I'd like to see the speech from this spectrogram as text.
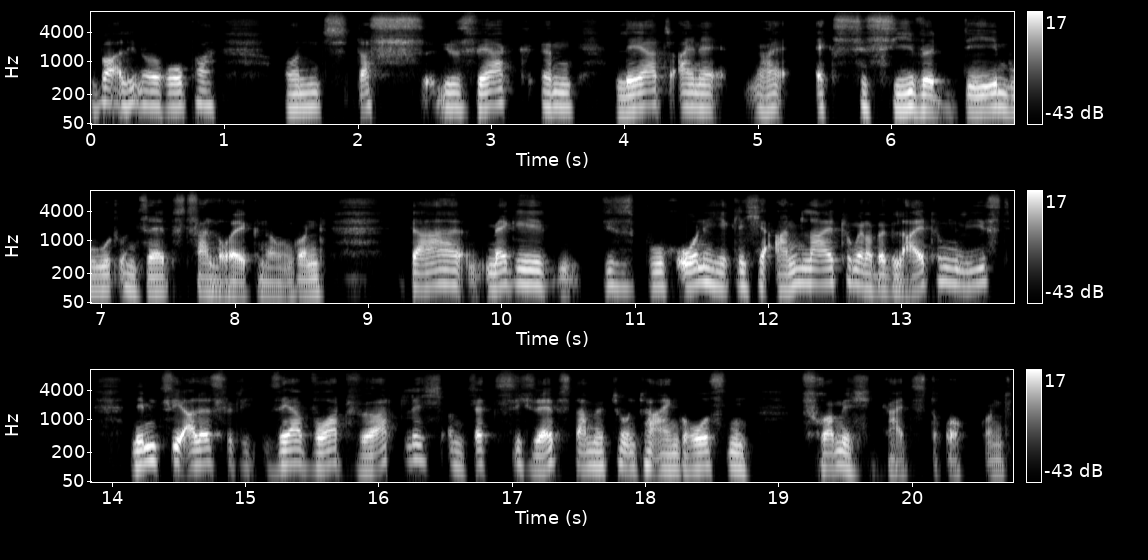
überall in Europa. Und das, dieses Werk ähm, lehrt eine, eine exzessive Demut und Selbstverleugnung. Und da Maggie dieses Buch ohne jegliche Anleitung oder Begleitung liest, nimmt sie alles wirklich sehr wortwörtlich und setzt sich selbst damit unter einen großen Frömmigkeitsdruck. Und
